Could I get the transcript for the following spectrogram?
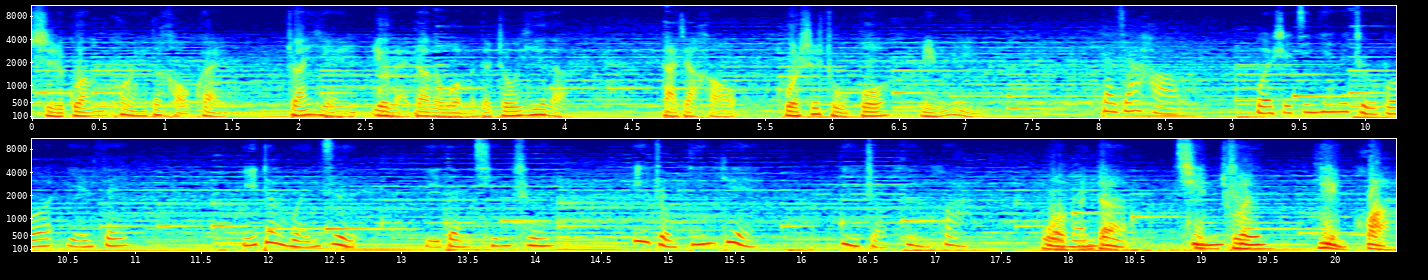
时光晃悠的好快。转眼又来到了我们的周一了，大家好，我是主播明明。大家好，我是今天的主播闫飞。一段文字，一段青春，一种音乐，一种映画，我们的青春映画。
